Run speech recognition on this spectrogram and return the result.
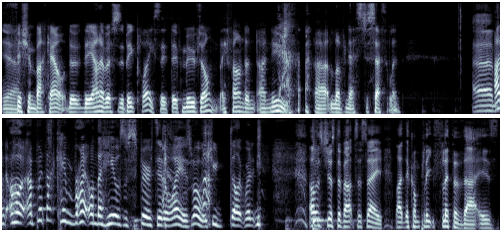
yeah. fish them back out. The the Aniverse is a big place. They, they've moved on. They found a, a new uh, love nest to settle in. Um, And oh, but that came right on the heels of Spirited Away as well, which you like. When, I was just about to say, like, the complete flip of that is,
